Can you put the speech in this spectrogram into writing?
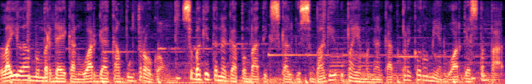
Laila memberdayakan warga Kampung Trogong sebagai tenaga pembatik sekaligus sebagai upaya mengangkat perekonomian warga setempat.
